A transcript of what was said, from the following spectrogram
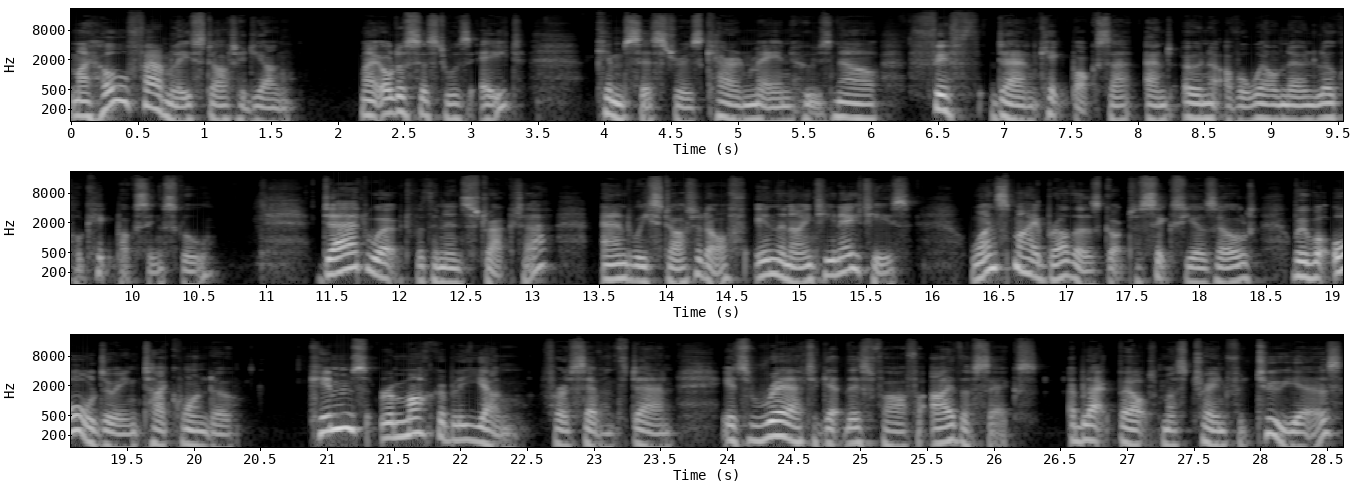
My whole family started young. My older sister was eight. Kim's sister is Karen Main, who's now fifth Dan kickboxer and owner of a well known local kickboxing school. Dad worked with an instructor, and we started off in the 1980s. Once my brothers got to six years old, we were all doing taekwondo. Kim's remarkably young for a seventh Dan. It's rare to get this far for either sex. A black belt must train for two years,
